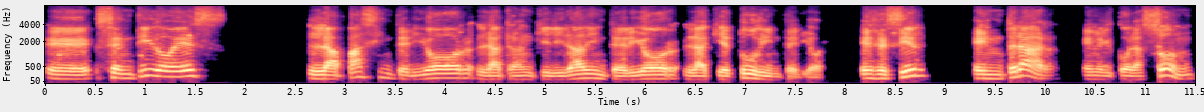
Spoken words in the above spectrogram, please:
eh, sentido es la paz interior, la tranquilidad interior, la quietud interior. Es decir, entrar en el corazón,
